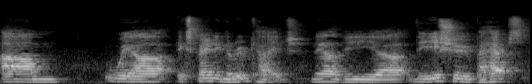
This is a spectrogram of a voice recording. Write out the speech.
um, we are expanding the rib cage. Now the uh, the issue perhaps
